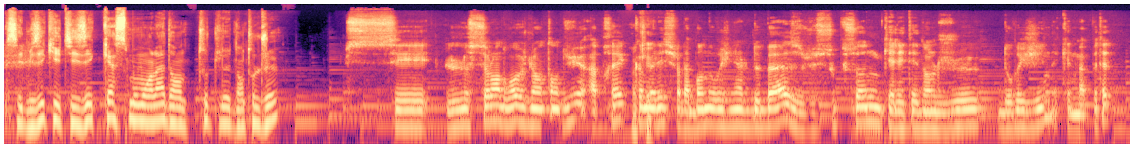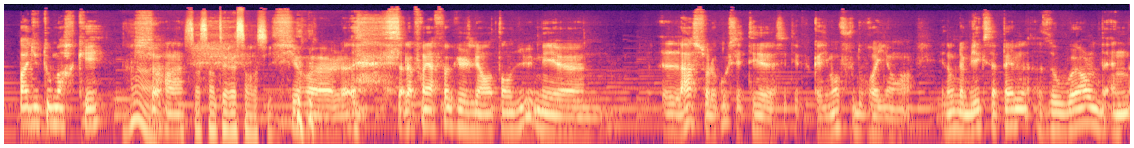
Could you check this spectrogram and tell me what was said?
C'est une musique qui est utilisée qu'à ce moment-là dans dans tout le jeu? C'est le seul endroit où je l'ai entendu. Après, comme elle est sur la bande originale de base, je soupçonne qu'elle était dans le jeu d'origine qu'elle m'a peut-être pas du tout marqué. Ah, ça c'est intéressant aussi. Euh, c'est la première fois que je l'ai entendu, mais euh, là, sur le coup, c'était quasiment foudroyant. Hein. Et donc la musique s'appelle The World and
